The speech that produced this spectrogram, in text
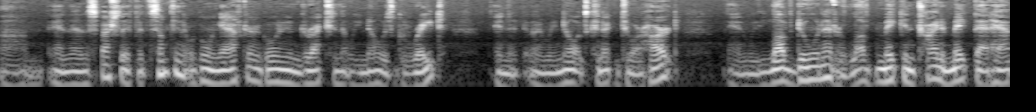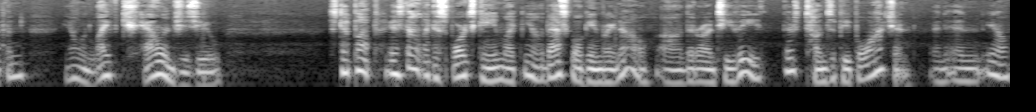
um, and then especially if it's something that we're going after and going in a direction that we know is great, and, it, and we know it's connected to our heart, and we love doing it or love making trying to make that happen. You know, when life challenges you step up. It's not like a sports game, like you know the basketball game right now uh, that are on TV. There's tons of people watching, and and you know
